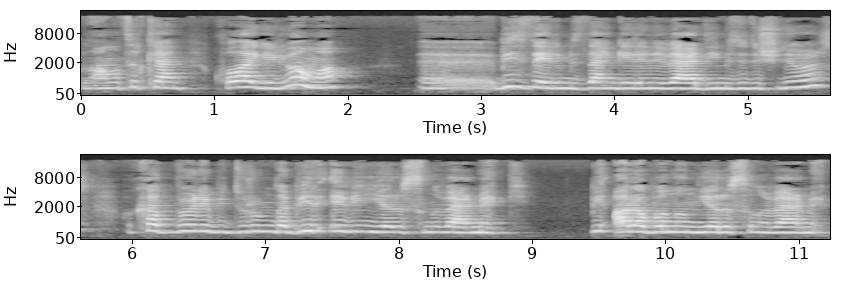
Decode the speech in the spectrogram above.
Bunu anlatırken kolay geliyor ama e, biz de elimizden geleni verdiğimizi düşünüyoruz. Fakat böyle bir durumda bir evin yarısını vermek, bir arabanın yarısını vermek,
